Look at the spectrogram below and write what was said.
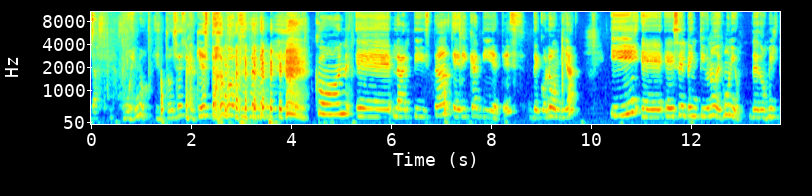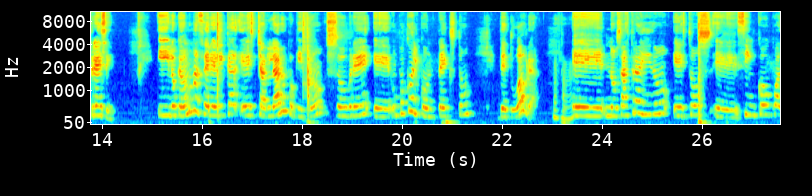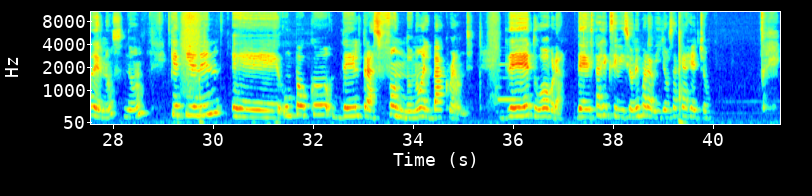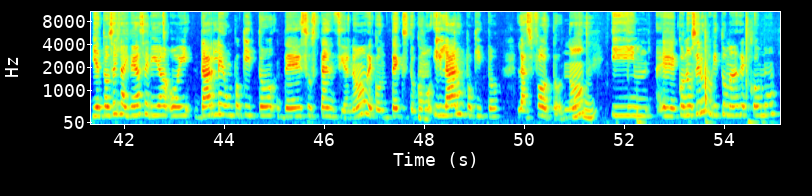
Ya Bueno, entonces aquí estamos con eh, la artista Erika Dietes de Colombia y eh, es el 21 de junio de 2013. Y lo que vamos a hacer, Erika, es charlar un poquito sobre eh, un poco el contexto de tu obra. nos has traído estos cinco cuadernos, ¿no? Que tienen eh, un poco del trasfondo, ¿no? El background de tu obra, de estas exhibiciones maravillosas que has hecho. Y entonces la idea sería hoy darle un poquito de sustancia, ¿no? De contexto, como hilar un poquito las fotos, ¿no? Y eh, conocer un poquito más de cómo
